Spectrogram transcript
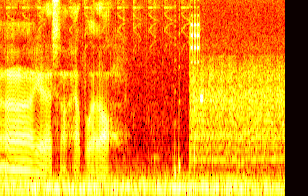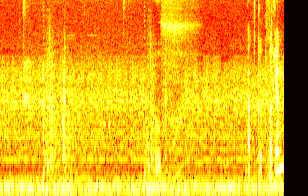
Uh, yeah, that's not helpful at all. Oof. Not good looking.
